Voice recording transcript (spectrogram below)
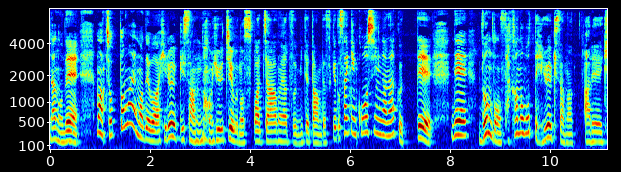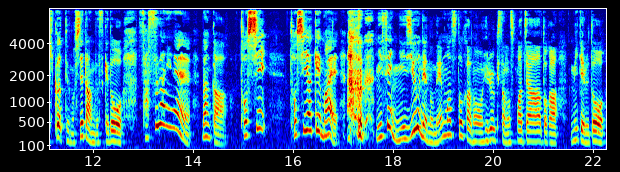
なので、まあちょっと前まではひろゆきさんの YouTube のスパチャーのやつ見てたんですけど、最近更新がなくって、で、どんどん遡ってひろゆきさんのあれ聞くっていうのをしてたんですけど、さすがにね、なんか、年、年明け前？2020年の年末とかのひろゆきさんのスパチャとか見てると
